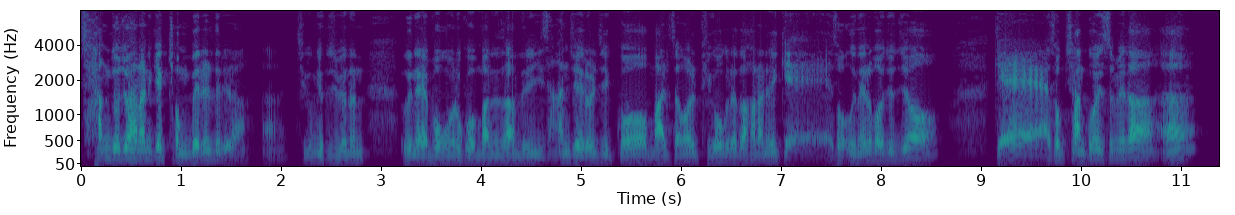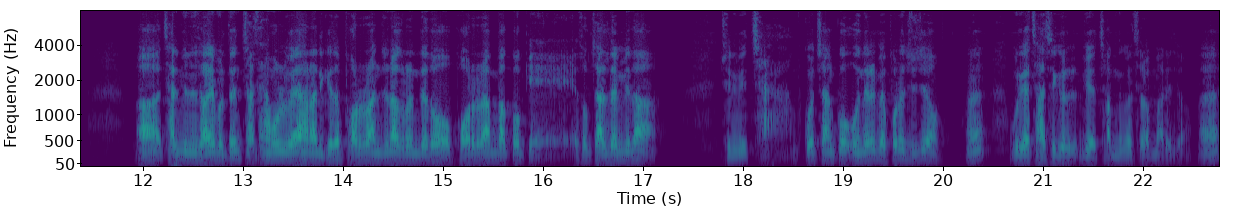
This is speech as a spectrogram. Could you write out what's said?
어? 창조주 하나님께 경배를 드리라. 아, 지금 요즘에는 은혜 복음으로 구원받는 사람들이 이상한 죄를 짓고 말썽을 피고 그래도 하나님이 계속 은혜를 보여주죠. 계속 참고 있습니다. 어? 아, 잘 믿는 사람이 볼땐저 사람을 왜 하나님께서 벌을 안 주나 그런데도 벌을 안 받고 계속 잘 됩니다. 주님이 참고 참고 은혜를 베풀어 주죠. 어? 우리가 자식을 위해 참는 것처럼 말이죠. 어?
